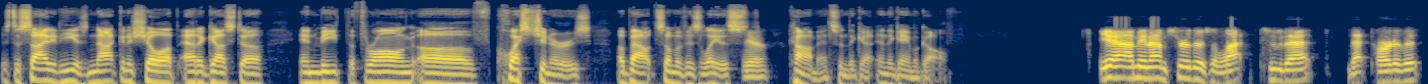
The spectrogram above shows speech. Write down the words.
has decided he is not going to show up at Augusta and meet the throng of questioners about some of his latest yeah. comments in the in the game of golf. Yeah, I mean, I'm sure there's a lot to that that part of it.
